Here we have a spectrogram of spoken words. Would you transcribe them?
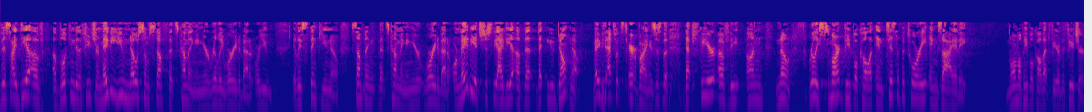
this idea of, of looking to the future, maybe you know some stuff that's coming and you're really worried about it, or you at least think you know something that's coming and you're worried about it. Or maybe it's just the idea of that, that you don't know. Maybe that's what's terrifying. It's just the, that fear of the unknown. Really smart people call it anticipatory anxiety. Normal people call that fear of the future.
